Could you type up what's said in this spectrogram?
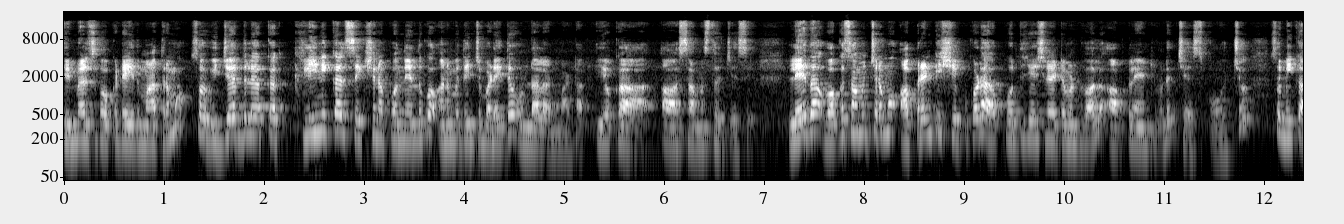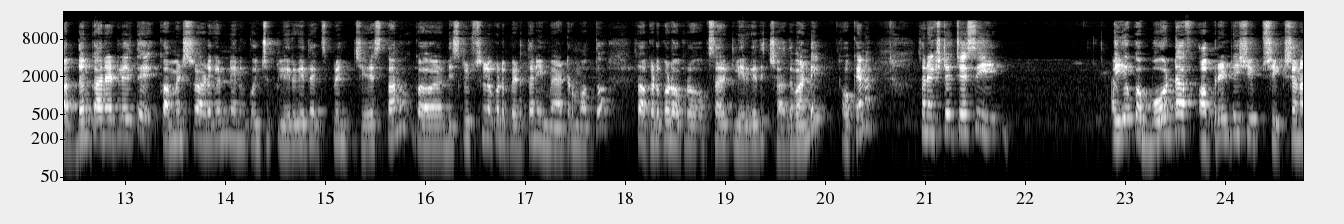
ఫిమేల్స్కి ఒకటే ఇది మాత్రము. సో విద్యార్థుల యొక్క క్లినికల్ శిక్షణ పొందేందుకు అనుమతించబడి అయితే ఉండాలన్నమాట ఈ యొక్క సంస్థ వచ్చేసి. లేదా ఒక సంవత్సరము అప్రెంటిస్షిప్ కూడా పూర్తి చేసినటువంటి వాళ్ళు అప్లై అనేటువంటిది చేసుకోవచ్చు. సో మీకు అర్థం కానట్లయితే కమెంట్స్లో అడగండి. నేను కొంచెం క్లియర్గా అయితే ఎక్స్ప్లెయిన్ చేస్తాను. డిస్క్రిప్షన్లో కూడా పెడతాను ఈ మ్యాటర్ మొత్తం. సో అక్కడ కూడా ఒక ఒకసారి క్లియర్గా అయితే చదవండి. ఓకేనా సో నెక్స్ట్ వచ్చేసి ఈ యొక్క బోర్డ్ ఆఫ్ అప్రెంటిస్షిప్ శిక్షణ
